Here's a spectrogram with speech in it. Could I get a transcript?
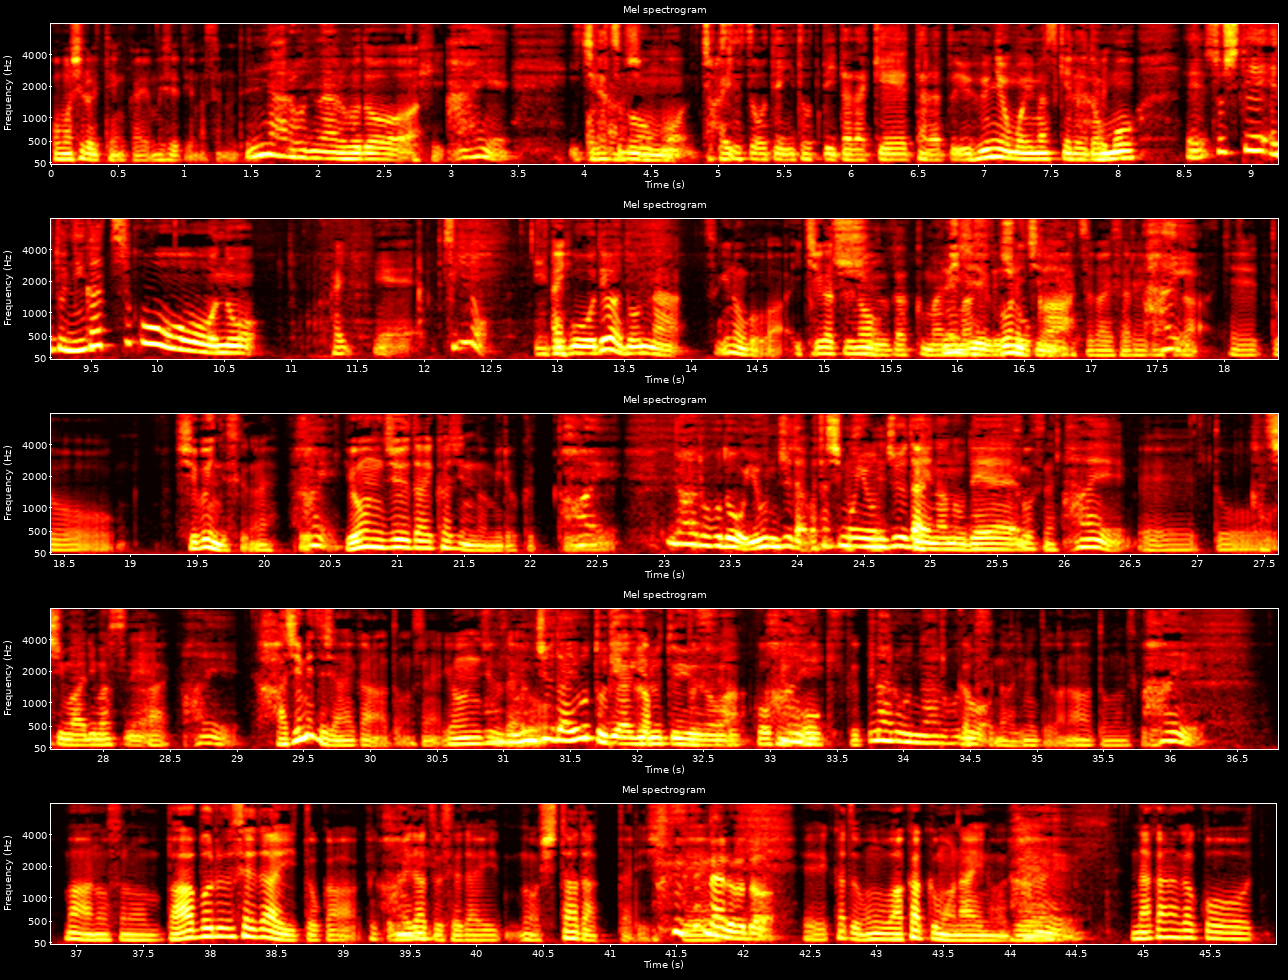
面白い展開を見せていますので、なるほどなるほど。はい。1月号も直接お手に取っていただけたらというふうに思いますけれども、えーそして、えっと、2月号のはい。えー次の、え5号ではどんな次の号は1月の特集が組まれますでしょうか。25日に発売されますが、はえっ、と、渋いんですけどね、はい40代歌人の魅力っていう、はい。なるほど。40代。私も40代なので、そうですねはい。えっ、と、関心はありますね。はいはい。初めてじゃないかなと思うんですね。40代を40代を取り上げるというのは。こういうふうに大きくピはいなるほど、なるほどックアップする。のは初めてかなと思うんですけど、はい。まああのそのバブル世代とか結構目立つ世代の下だったりして、なるほど。えーかつもう若くもないので、はい。なかなかこう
